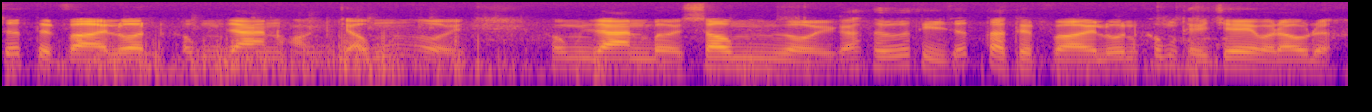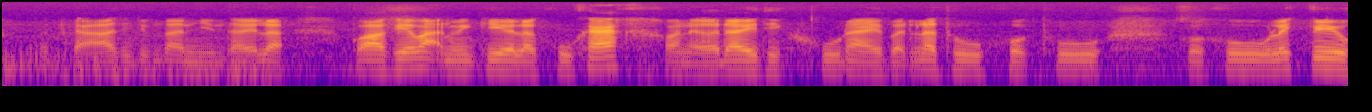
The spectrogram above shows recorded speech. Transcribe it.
rất tuyệt vời luôn. Không gian khoảng trống, rồi không gian bờ sông, rồi các thứ thì rất là tuyệt vời luôn, không thể chê vào đâu được. Tất cả thì chúng ta nhìn thấy là qua phía bạn bên kia là khu khác, còn ở đây thì khu này vẫn là thu, thuộc thu của khu Lakeview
